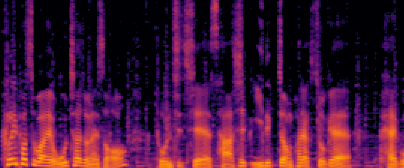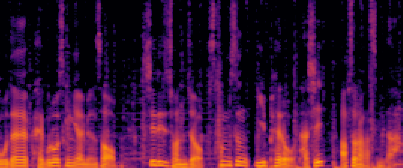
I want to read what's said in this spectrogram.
클리퍼스와의 5차전에서 돈치치의 42득점 활약 속에 105대 100으로 승리하면서 시리즈 전적 3승 2패로 다시 앞서 나갔습니다.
